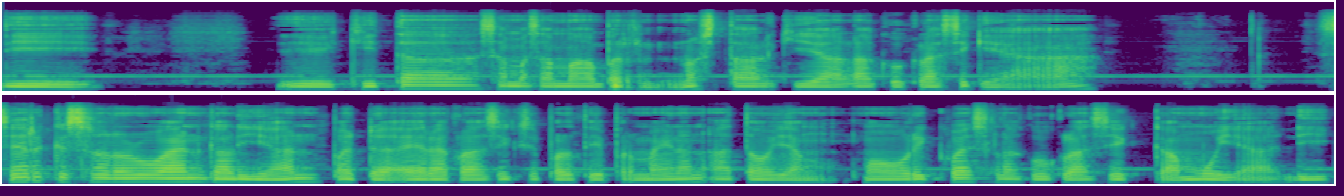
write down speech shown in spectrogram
di, di kita sama-sama bernostalgia lagu klasik ya. Share keseluruhan kalian pada era klasik seperti permainan atau yang mau request lagu klasik kamu ya di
